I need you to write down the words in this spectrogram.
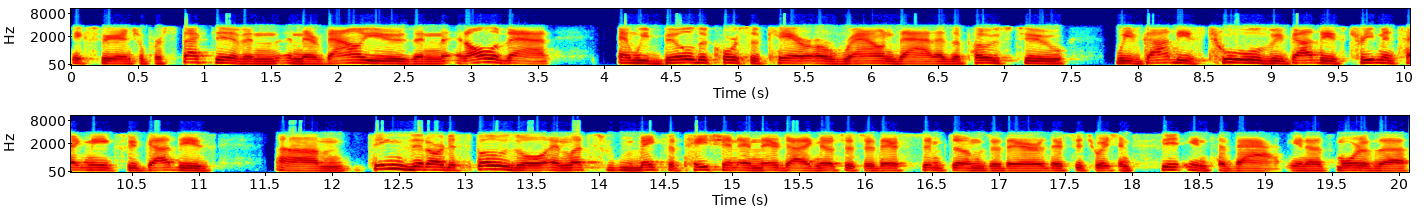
experiential perspective and, and their values and, and all of that. And we build a course of care around that as opposed to we've got these tools, we've got these treatment techniques, we've got these um, things at our disposal and let's make the patient and their diagnosis or their symptoms or their their situation fit into that. You know, it's more of the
